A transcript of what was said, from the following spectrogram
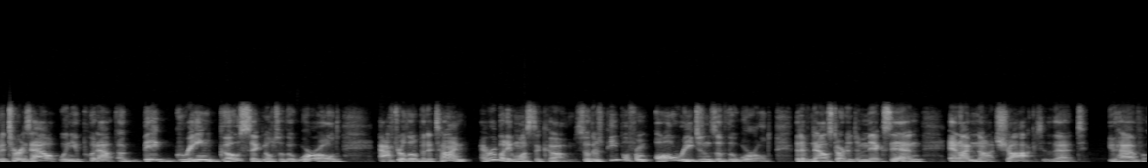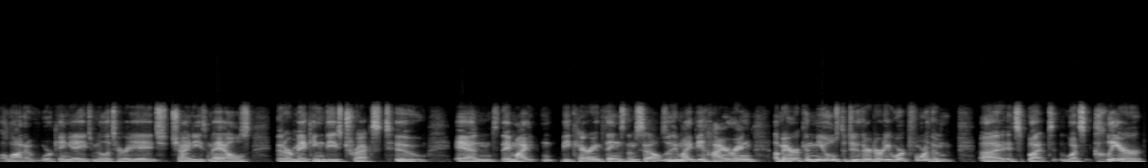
but it turns out when you put out a big green go signal to the world, after a little bit of time, everybody wants to come. So there's people from all regions of the world that have now started to mix in, and I'm not shocked that you have a lot of working age, military age Chinese males that are making these treks too and they might be carrying things themselves or they might be hiring american mules to do their dirty work for them. Uh, it's but what's clear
